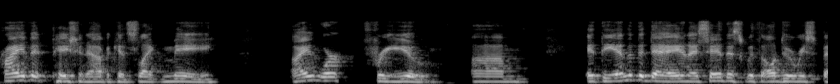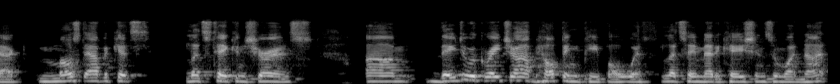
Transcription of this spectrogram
private patient advocates like me, I work for you. Um, at the end of the day, and I say this with all due respect, most advocates, let's take insurance, um, they do a great job helping people with, let's say, medications and whatnot.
